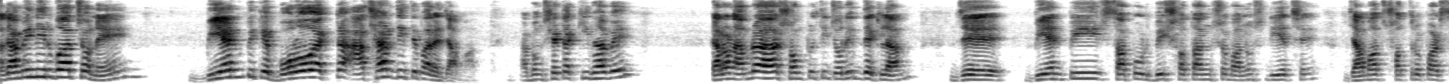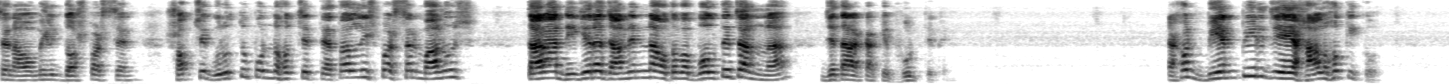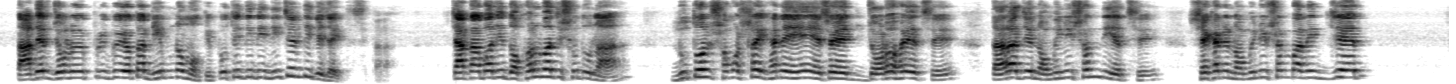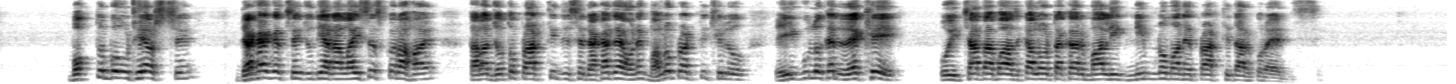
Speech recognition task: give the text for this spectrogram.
আগামী নির্বাচনে বিএনপিকে বড় একটা আছাড় দিতে পারে জামাত। এবং সেটা কীভাবে? কারণ আমরা সম্প্রতি জরিপ দেখলাম যে বিএনপির সাপোর্ট বিশ শতাংশ মানুষ দিয়েছে, জামাত সতেরো পার্সেন্ট, আওয়ামী লীগ দশ পার্সেন্ট। সবচেয়ে গুরুত্বপূর্ণ হচ্ছে তেতাল্লিশ পার্সেন্ট মানুষ তারা নিজেরা জানেন না অথবা বলতে চান না যে তারা কাকে ভোট দেবেন। এখন বিএনপির যে হাল হকিকত তাদের জনপ্রিয়তা নিম্নমুখী, প্রতিদিনই নিচের দিকে যাইতেছে তারা। চাঁদাবাজি, দখলবাজি শুধু না, নূতন সমস্যা এখানে এসে জড়ো হয়েছে। তারা যে নমিনেশন দিয়েছে, সেখানে নমিনেশন বাণিজ্যের বক্তব্য উঠে আসছে। দেখা গেছে, যদি অ্যানালাইসিস করা হয়, তারা যত প্রার্থী দিছে, দেখা যায় অনেক ভালো প্রার্থী ছিল, এইগুলোকে রেখে ওই চাঁদাবাজ, কালো টাকার মালিক নিম্নমানের প্রার্থী দাঁড় করায় দিচ্ছে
